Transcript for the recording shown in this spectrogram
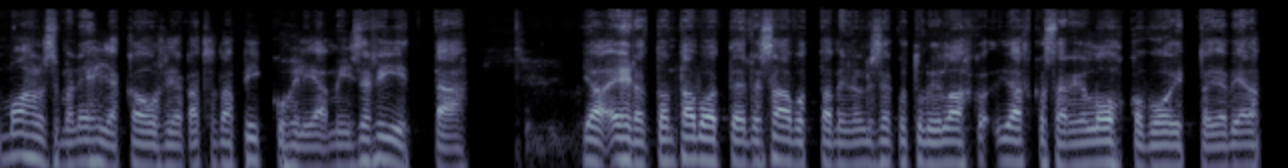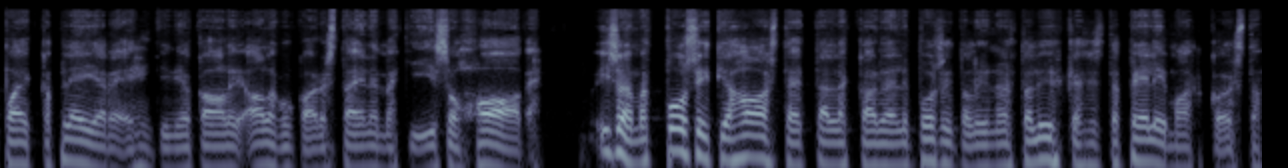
mahdollisimman ehjä kausi ja katsotaan pikkuhiljaa, mihin se riittää. Ja ehdoton tavoitteiden saavuttaminen oli se, kun tuli jatkosarjan lohkovoitto ja vielä paikka playereihinkin, joka oli alkukaudesta enemmänkin iso haave. Isoimmat posit ja haasteet tälle kaudelle, posit oli noista lyhkäisistä pelimatkoista,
